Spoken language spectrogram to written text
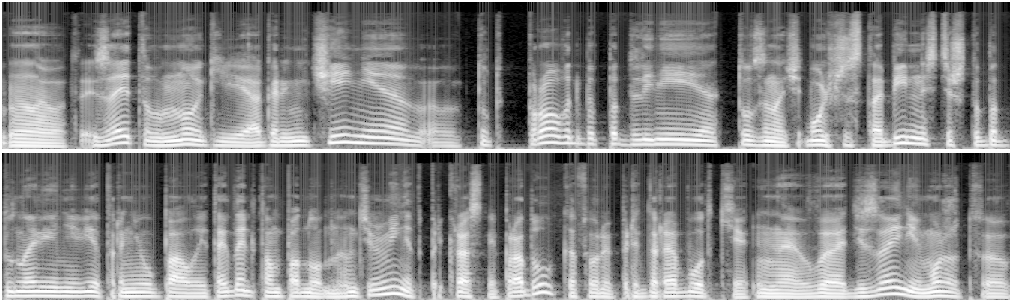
Ну вот. Из-за этого многие ограничения. Э, тут провод бы подлиннее, тут, значит, больше стабильности, чтобы от ветра не упало и так далее и тому подобное. Но, тем не менее, это прекрасный продукт, который при доработке в дизайне может э,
